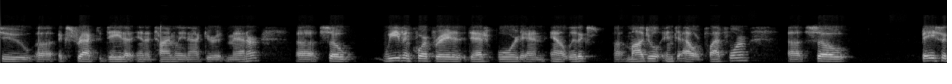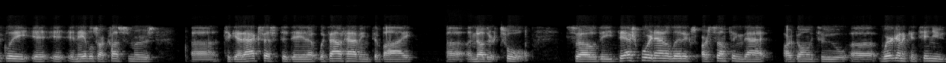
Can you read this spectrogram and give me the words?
to uh, extract data in a timely and accurate manner. Uh, so we've incorporated a dashboard and analytics module into our platform. Uh, so basically, it, it enables our customers uh, to get access to data without having to buy uh, another tool. So the dashboard analytics are something that are going to, uh, we're going to continue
